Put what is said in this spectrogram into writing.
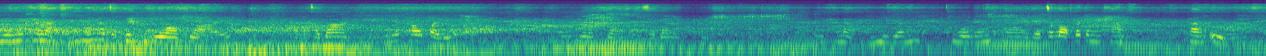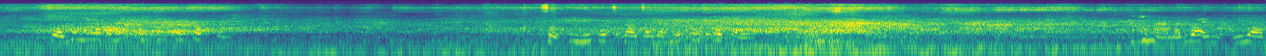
นี่ขนาดนี้น่จะเป็นวัวควายของชาวบ้านนี่เข้าไปวัวควายของชาวบ้านมีขนาดมีเลี้ยงวัวเลี้ยงควายเดี๋ยวจะเลาะไปตรงทางทางอื่นนะคะสวนพวกนี้เราก็ไม่ค่อยไม่ค่อยเข้าไปส่วนพวกนี้เราจะเราจะยังไม่ค่อยเข้าไปเอาห มาด้วยหมาไม่ยอม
